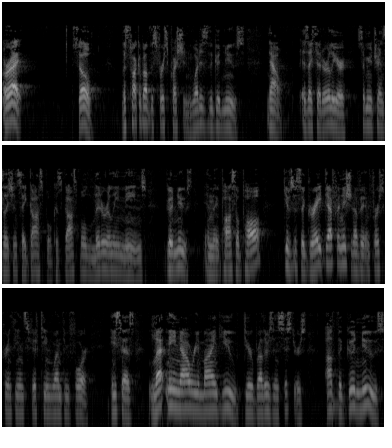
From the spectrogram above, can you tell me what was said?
All right. So, let's talk about this first question. What is the good news? Now, as I said earlier, some of your translations say gospel because gospel literally means good news. And the apostle Paul gives us a great definition of it in 1 Corinthians 15, 1 through 4. He says, let me now remind you, dear brothers and sisters, of the good news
